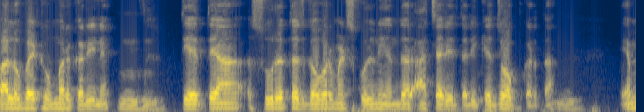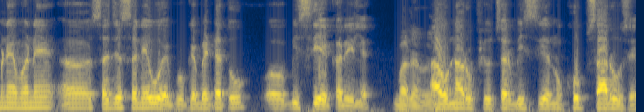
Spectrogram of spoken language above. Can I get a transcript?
બાલુભાઈ ઠુમર કરીને. તે ત્યાં સુરત જ ગવર્મેન્ટ સ્કૂલની અંદર આચાર્ય તરીકે જોબ કરતા. એમણે મને સજેશન એવું આપ્યું કે બેટા તું બીસીએ કરી લે. આવનારું ફ્યુચર બીસીએ નું ખૂબ સારું છે.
